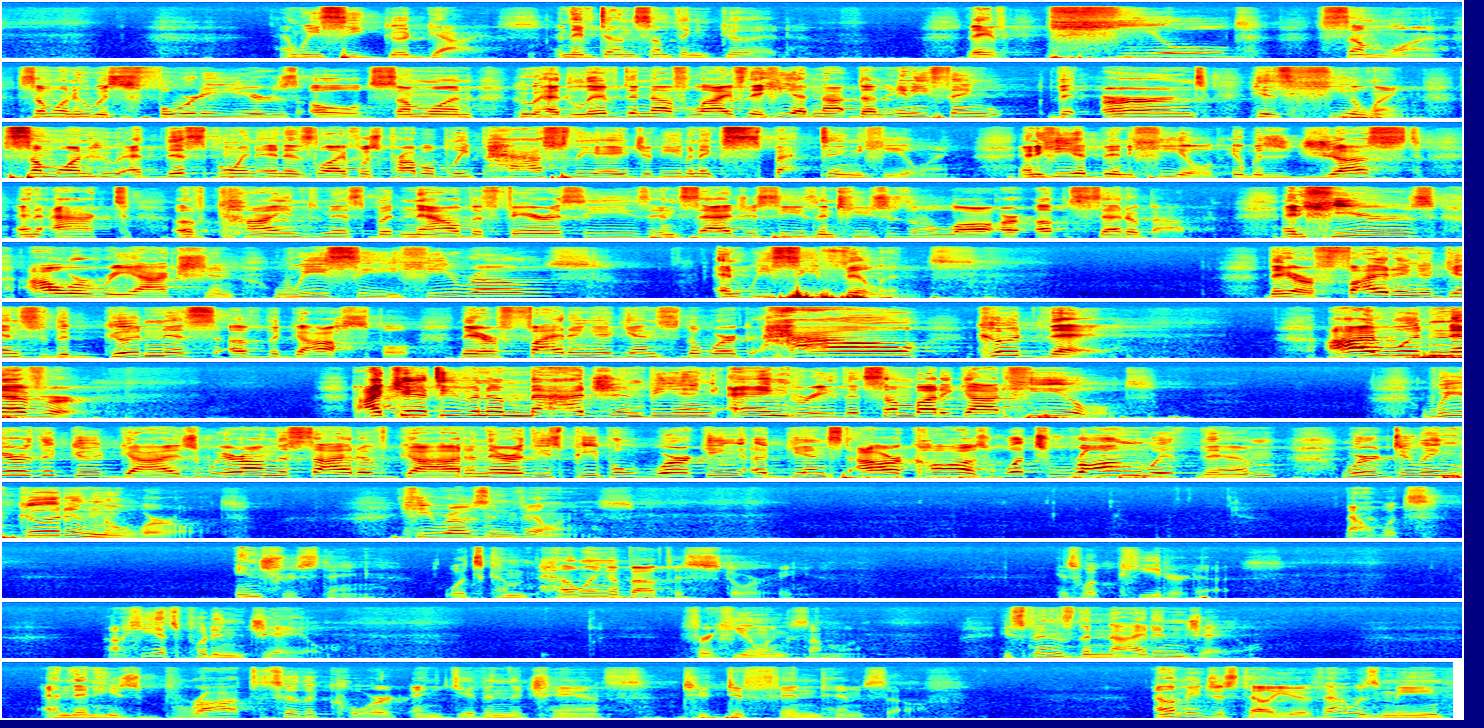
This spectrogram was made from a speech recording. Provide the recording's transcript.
And we see good guys, and they've done something good. They've healed someone, someone who was 40 years old, someone who had lived enough life that he had not done anything that earned his healing. Someone who, at this point in his life, was probably past the age of even expecting healing. And he had been healed. It was just an act of kindness, but now the Pharisees and Sadducees and teachers of the law are upset about it. And here's our reaction we see heroes and we see villains. They are fighting against the goodness of the gospel. They are fighting against the work. How could they? I would never. I can't even imagine being angry that somebody got healed. We are the good guys. We're on the side of God, and there are these people working against our cause. What's wrong with them? We're doing good in the world. Heroes and villains. Now, what's interesting, what's compelling about this story is what Peter does. Now, he gets put in jail for healing someone. He spends the night in jail, and then he's brought to the court and given the chance to defend himself. And let me just tell you if that was me,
